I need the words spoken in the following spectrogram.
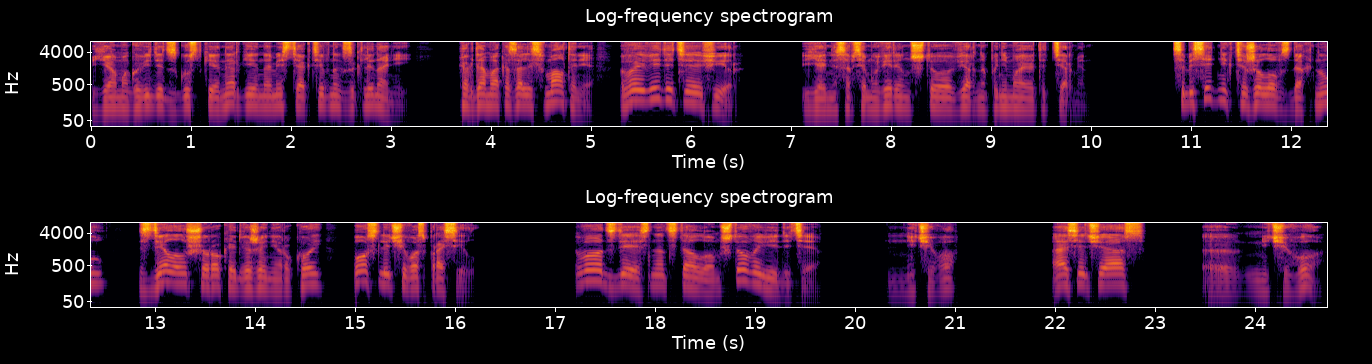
Я могу видеть сгустки энергии на месте активных заклинаний. Когда мы оказались в Малтоне, вы видите эфир. Я не совсем уверен, что верно понимаю этот термин. Собеседник тяжело вздохнул, сделал широкое движение рукой, после чего спросил. «Вот здесь, над столом, что вы видите?» «Ничего». «А сейчас?» э, «Ничего».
